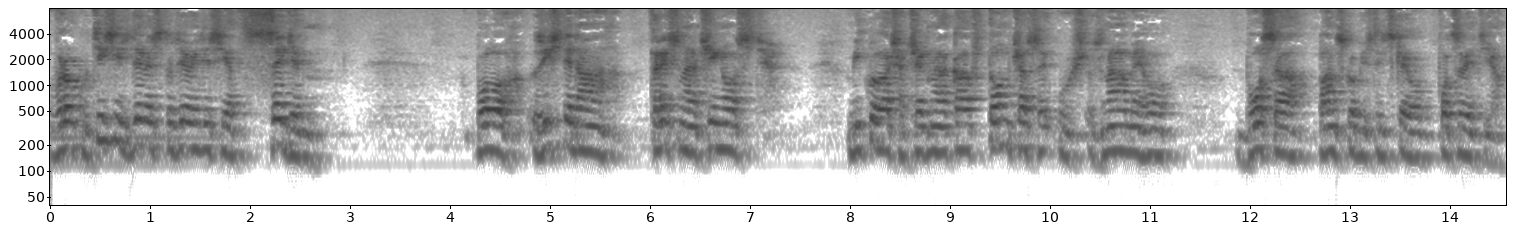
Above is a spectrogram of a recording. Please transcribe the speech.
V roku 1997 bolo zistená trestná činnosť Mikuláša Černáka, v tom čase už známeho bosa bansko podsvetia.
